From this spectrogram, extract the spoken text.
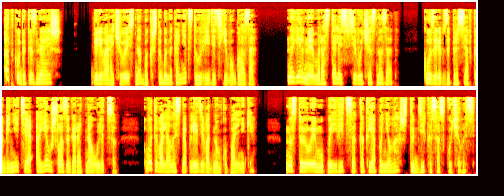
«Откуда ты знаешь?» Переворачиваюсь на бок, чтобы наконец-то увидеть его глаза. Наверное, мы расстались всего час назад. Козырев заперся в кабинете, а я ушла загорать на улицу. Вот и валялась на пледе в одном купальнике. Но стоило ему появиться, как я поняла, что дико соскучилась.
